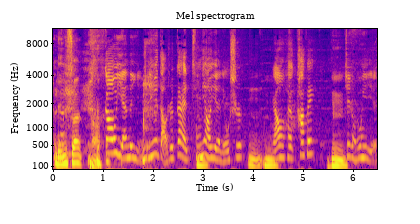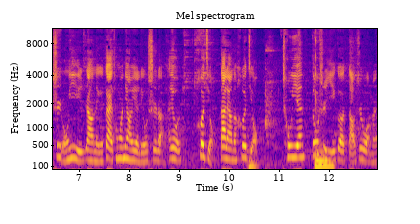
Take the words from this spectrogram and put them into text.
磷酸啊，高盐的饮食，因为导致钙从尿液流失，嗯，然后还有咖啡嗯这种东西也是容易让那个钙通过尿液流失的，还有喝酒，大量的喝酒、抽烟，都是一个导致我们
